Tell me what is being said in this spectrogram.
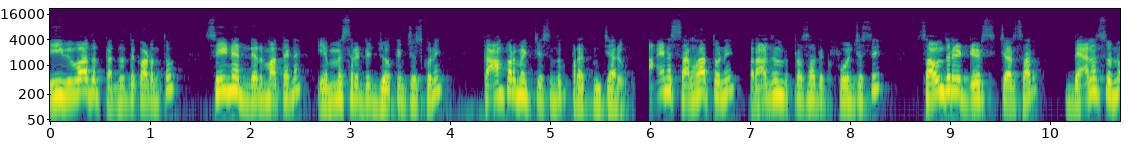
ఈ వివాదం పెద్దది కావడంతో సీనియర్ నిర్మాత అయిన ఎంఎస్ రెడ్డి జోక్యం చేసుకుని కాంప్రమైజ్ చేసేందుకు ప్రయత్నించారు. ఆయన సలహాతోనే రాజేంద్ర ప్రసాద్కి ఫోన్ చేసి సౌందర్య డేట్స్ ఇచ్చారు సార్. బ్యాలెన్స్ ఉన్న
